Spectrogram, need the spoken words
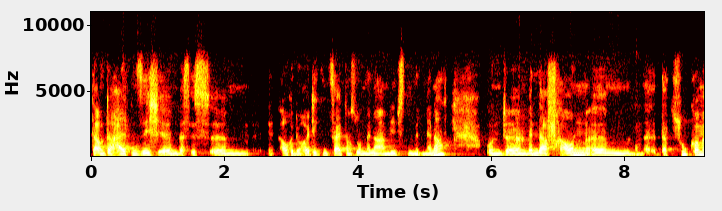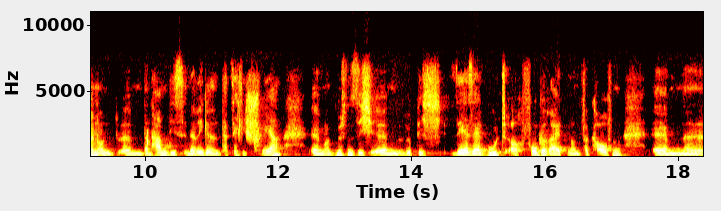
da unterhalten sich, ähm, das ist ähm, auch in der heutigen Zeit noch so, Männer am liebsten mit Männern. Und ähm, wenn da Frauen ähm, dazukommen und ähm, dann haben die es in der Regel tatsächlich schwer ähm, und müssen sich ähm, wirklich sehr, sehr gut auch vorbereiten und verkaufen, ähm, äh,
